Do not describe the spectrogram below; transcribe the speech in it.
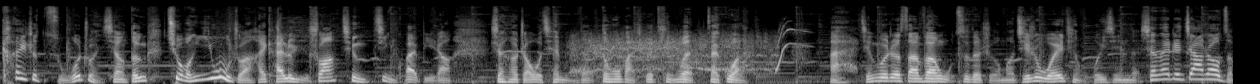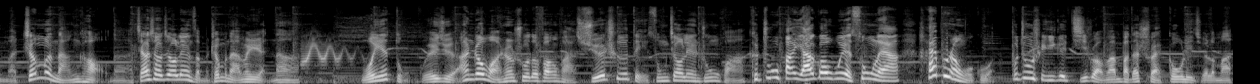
开着左转向灯，却往右转，还开了雨刷，请尽快避让。想要找我签名的，等我把车停稳再过来。哎，经过这三番五次的折磨，其实我也挺灰心的。现在这驾照怎么这么难考呢？驾校教练怎么这么难为人呢？我也懂规矩，按照网上说的方法，学车得送教练中华，可中华牙膏我也送了呀，还不让我过，不就是一个急转弯把他甩沟里去了吗？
